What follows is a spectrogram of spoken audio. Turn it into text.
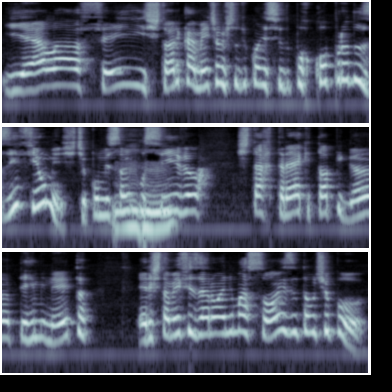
E ela fez, historicamente, é um estúdio conhecido por coproduzir filmes, tipo Missão uhum. Impossível, Star Trek, Top Gun, Terminator. Eles também fizeram animações, então, tipo,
